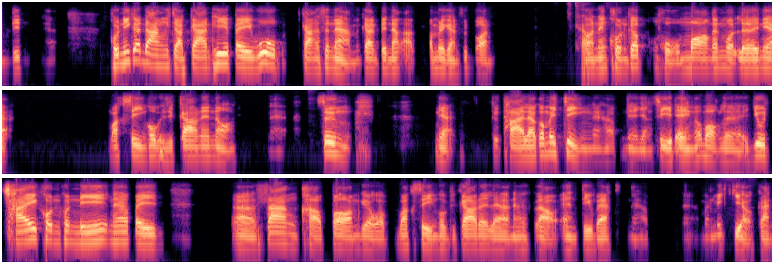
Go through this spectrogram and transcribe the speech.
มลินนะคนนี้ก็ดังจากการที่ไปวูบกลางสนามเหมือนกันเป็นนักอเมริกันฟุตบอลครับตอนนั้นคนก็โอ้โหมองกันหมดเลยเนี่ย วัคซีนโควิด -19 แน่นอนนะฮะซึ่งเนี่ยสุดท้ายแล้วก็ไม่จริงนะครับเนี่ยอย่างซีดเองก็บอกเลย หยุดใช้คนคนนี้นะครับไปสร้างข่าวปลอมเกี่ยวกับวัคซีนโควิด -19 ได้แล้วนะกล่าวแอนตี้แว็กซ์นะครับมันไม่เกี่ยวกัน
